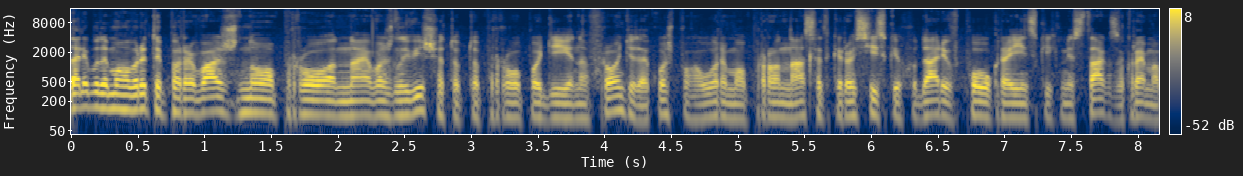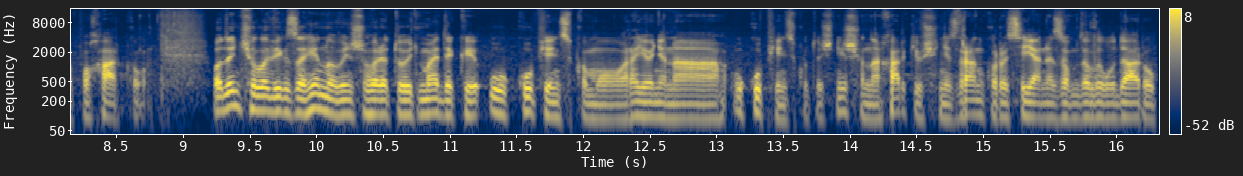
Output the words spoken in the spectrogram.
Далі будемо говорити переважно про найважливіше, тобто про події на фронті. Також поговоримо про наслідки російських ударів по українських містах, зокрема по Харкову. Один чоловік загинув, іншого рятують медики у Куп'янському районі на у Куп'янську, точніше на Харківщині. Зранку росіяни завдали удару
